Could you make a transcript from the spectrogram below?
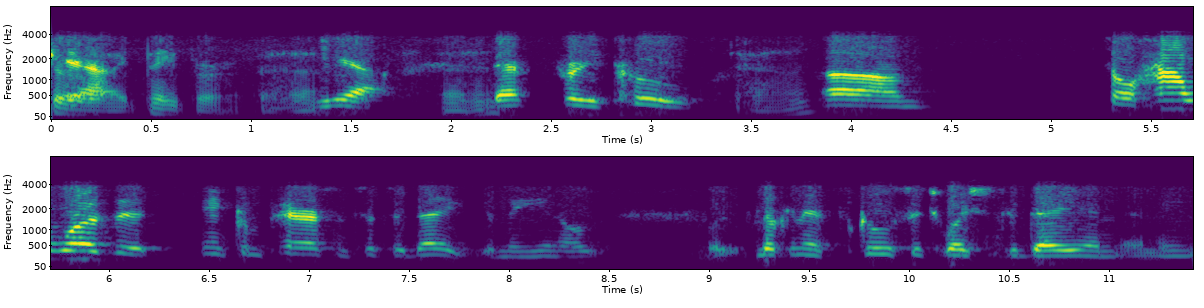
Turlite paper. Uh-huh. Yeah, Uh-huh. that's pretty cool. Uh-huh. Um, so how was it in comparison to today? I mean, you know, looking at school situation today, and I mean,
